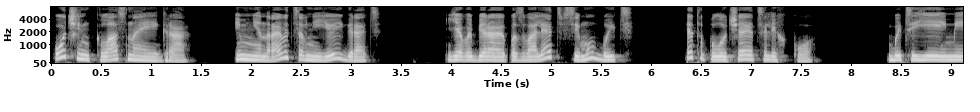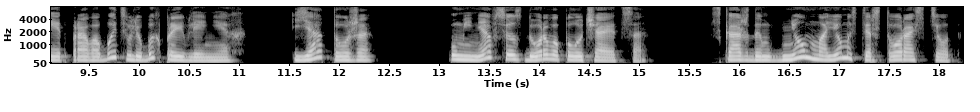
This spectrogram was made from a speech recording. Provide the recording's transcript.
Очень классная игра и мне нравится в нее играть. Я выбираю позволять всему быть. Это получается легко. Бытие имеет право быть в любых проявлениях. Я тоже. У меня все здорово получается. С каждым днем мое мастерство растет.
